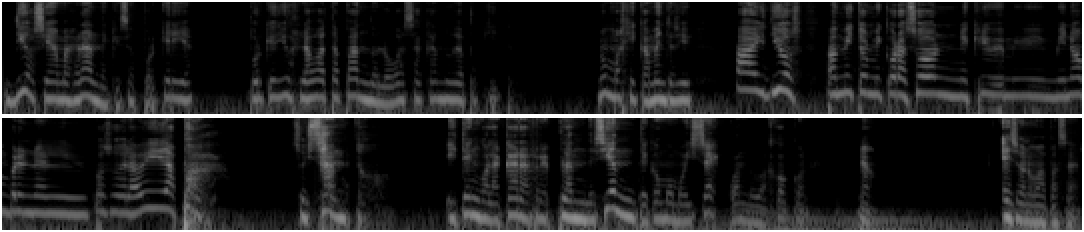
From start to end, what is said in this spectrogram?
Dios sea más grande que esas porquerías porque Dios la va tapando, lo va sacando de a poquito. No mágicamente así, ay Dios, admito en mi corazón, escribe mi, nombre en el coso de la vida, ¡pah! Soy santo y tengo la cara resplandeciente como Moisés cuando bajó con... No, eso no va a pasar.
